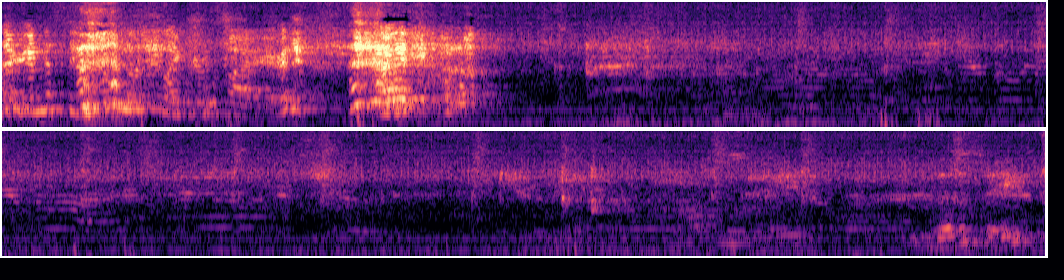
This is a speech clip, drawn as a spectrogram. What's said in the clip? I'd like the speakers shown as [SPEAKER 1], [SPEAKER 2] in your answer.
[SPEAKER 1] They're gonna think it looks like you're fired.
[SPEAKER 2] Is that a?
